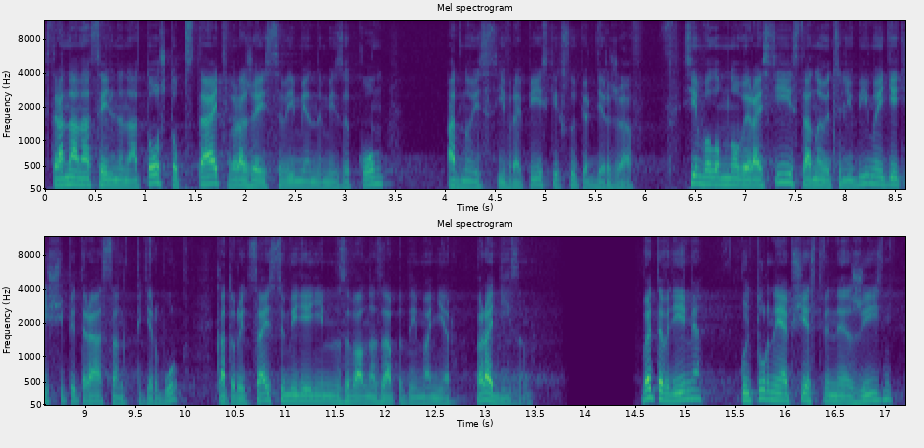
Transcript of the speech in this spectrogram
Страна нацелена на то, чтобы стать, выражаясь современным языком, одной из европейских супердержав. Символом новой России становится любимое детище Петра – Санкт-Петербург, который царь с умилением называл на западный манер парадизом. В это время культурная и общественная жизнь –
